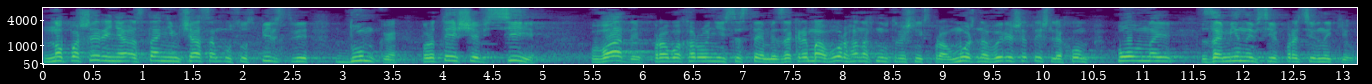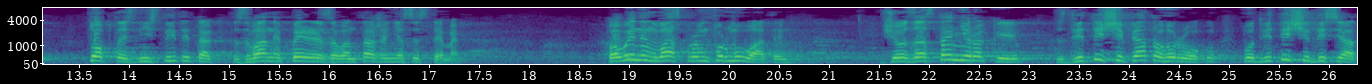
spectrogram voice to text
на поширення останнім часом у суспільстві думки про те, що всі вади в правоохоронній системі, зокрема в органах внутрішніх справ, можна вирішити шляхом повної заміни всіх працівників, тобто здійснити так зване перезавантаження системи. Повинен вас проінформувати, що за останні роки з 2005 року по 2010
